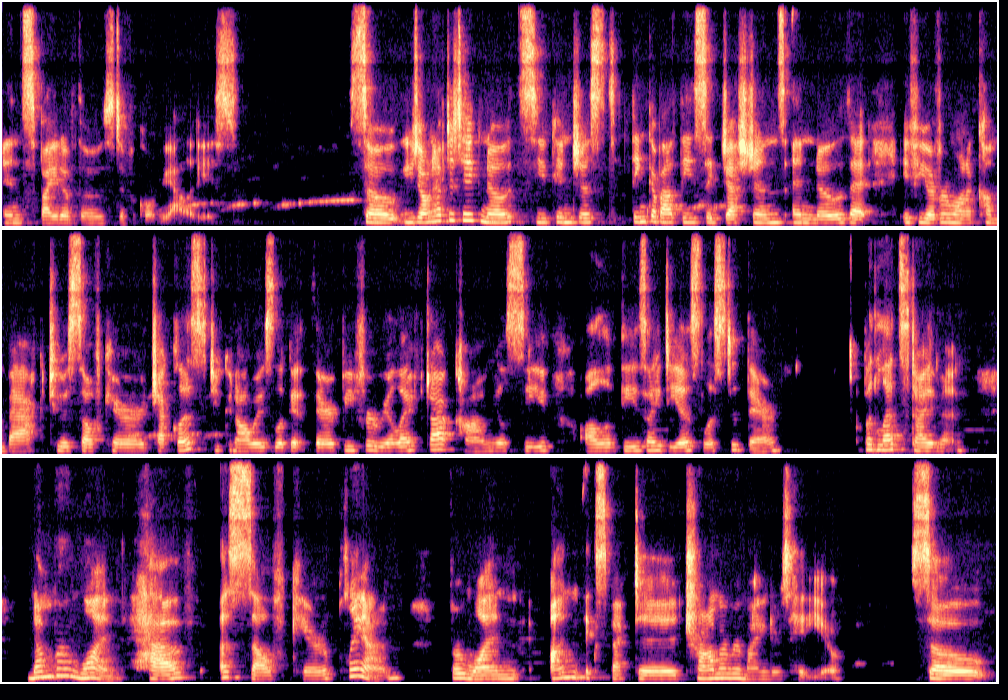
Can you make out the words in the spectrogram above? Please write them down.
in spite of those difficult realities. So you don't have to take notes. You can just think about these suggestions and know that if you ever want to come back to a self care checklist, you can always look at therapyforreallife.com. You'll see all of these ideas listed there. But let's dive in. Number one, have a self care plan for when unexpected trauma reminders hit you. So,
